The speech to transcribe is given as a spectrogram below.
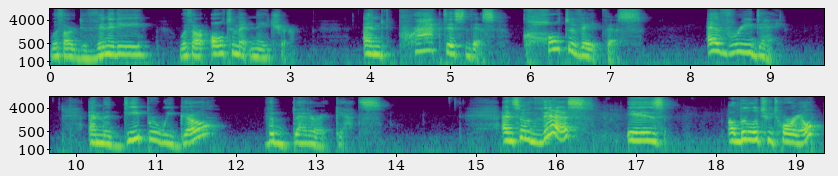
with our divinity, with our ultimate nature. And practice this, cultivate this every day. And the deeper we go, the better it gets. And so this is a little tutorial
